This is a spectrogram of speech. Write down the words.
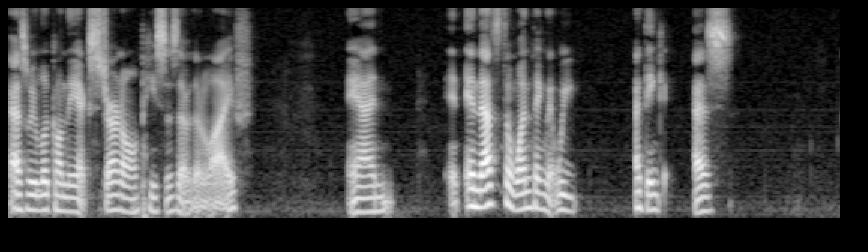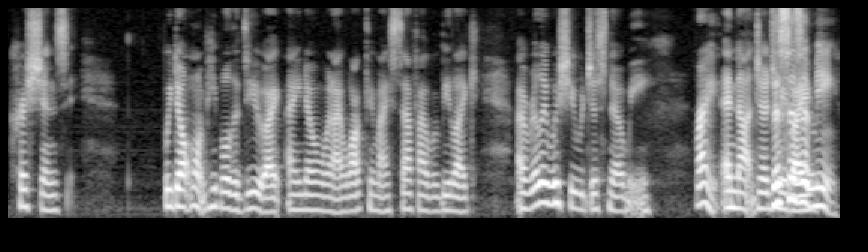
as we look on the external pieces of their life and and that's the one thing that we i think as christians we don't want people to do i, I know when i walk through my stuff i would be like i really wish you would just know me Right. and not judge this me by- isn't me.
